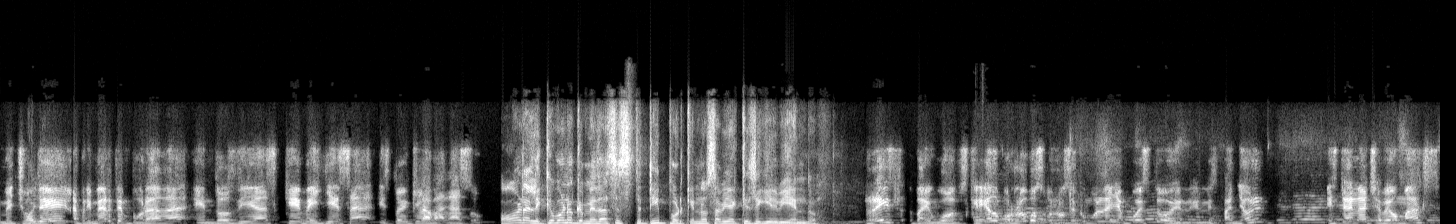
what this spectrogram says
Me chuté Oye. la primera temporada en dos días, qué belleza, estoy clavadazo. Órale, qué bueno que me das este tip porque no sabía qué seguir viendo. Raised by Wolves, criado por lobos, o no sé cómo le hayan puesto en, en español, está en HBO Max.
